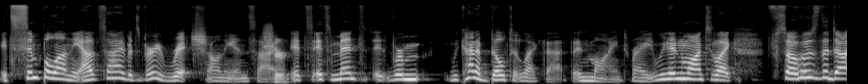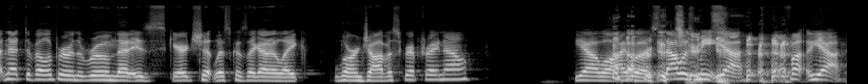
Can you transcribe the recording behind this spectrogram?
it's simple on the outside, but it's very rich on the inside. Sure. It's it's meant it, we're we kind of built it like that in mind, right? We didn't want to like. So who's the .NET developer in the room that is scared shitless because I got to like learn JavaScript right now? Yeah, well, I was. that was me. Yeah, yeah.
